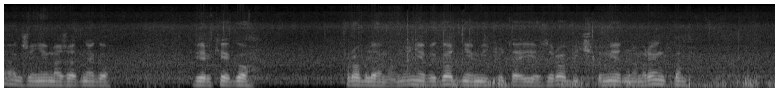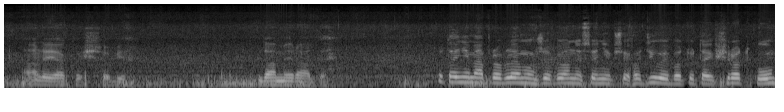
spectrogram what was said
Także nie ma żadnego wielkiego problemu. No niewygodnie mi tutaj jest robić tą jedną ręką, ale jakoś sobie damy radę. Tutaj nie ma problemu, żeby one się nie przechodziły, bo tutaj w środku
